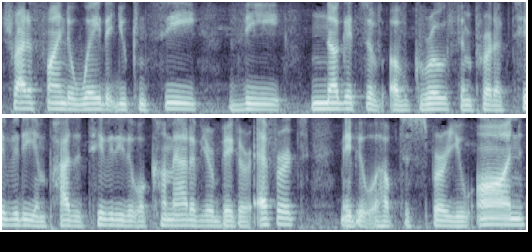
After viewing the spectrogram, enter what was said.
Try to find a way that you can see the nuggets of, of growth and productivity and positivity that will come out of your bigger efforts. Maybe it will help to spur you on.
